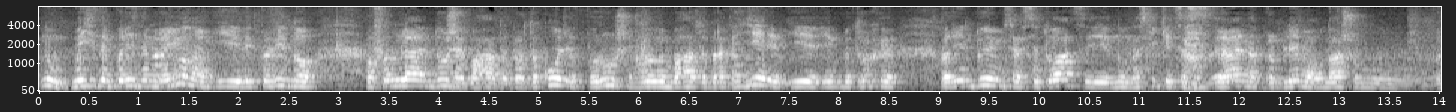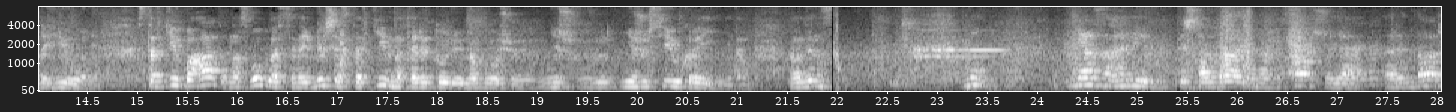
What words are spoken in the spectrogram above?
ну, ми їздимо по різним районам і відповідно оформляємо дуже багато протоколів, порушень, ловимо багато браконьєрів і якби трохи орієнтуємося в ситуації, ну наскільки це реальна проблема у нашому регіоні. Ставків багато, у нас в області найбільше ставків на територію на площу, ніж, ніж у всій Україні. Там, один ну, я взагалі, ти ж там правильно написав, що я орендар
